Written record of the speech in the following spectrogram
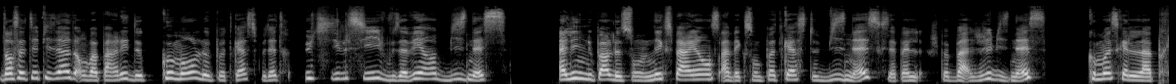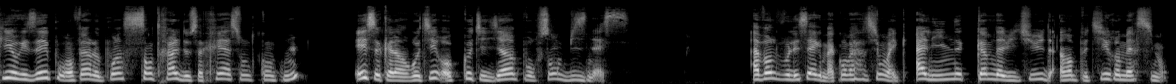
Dans cet épisode, on va parler de comment le podcast peut être utile si vous avez un business. Aline nous parle de son expérience avec son podcast business qui s'appelle Je peux pas, j'ai business. Comment est-ce qu'elle l'a priorisé pour en faire le point central de sa création de contenu et ce qu'elle en retire au quotidien pour son business? Avant de vous laisser avec ma conversation avec Aline, comme d'habitude, un petit remerciement.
